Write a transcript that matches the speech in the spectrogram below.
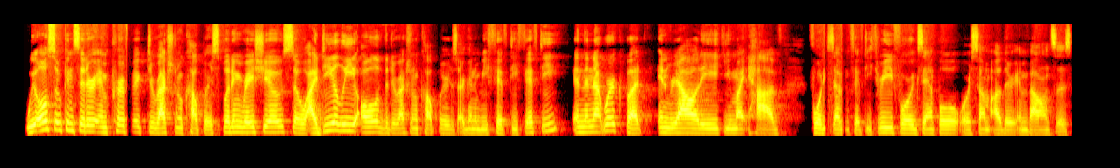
We also consider imperfect directional coupler splitting ratios. So ideally, all of the directional couplers are going to be 50-50 in the network, but in reality, you might have 47-53, for example, or some other imbalances.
